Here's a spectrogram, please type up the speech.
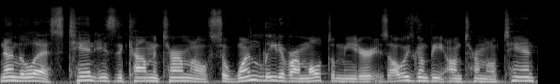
Nonetheless, 10 is the common terminal, so one lead of our multimeter is always going to be on terminal 10.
